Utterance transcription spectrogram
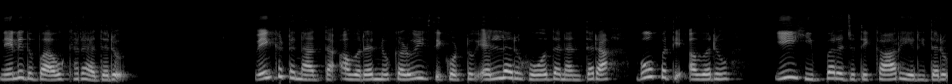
ನೆನೆದು ಭಾವುಕರಾದರು. ವೆಂಕಟನಾಥ ಅವರನ್ನು ಕಳುಹಿಸಿಕೊಟ್ಟು ಎಲ್ಲರೂ ಹೋದ ನಂತರ ಭೂಪತಿ ಅವರು ಈ ಇಬ್ಬರ ಜೊತೆ ಕಾರ್ ಏರಿದರು.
